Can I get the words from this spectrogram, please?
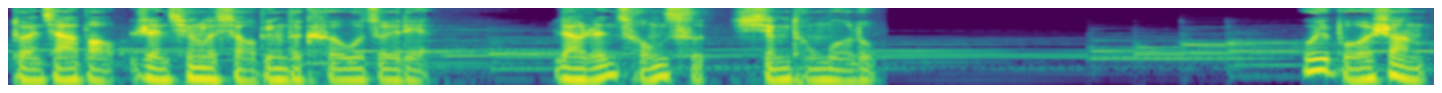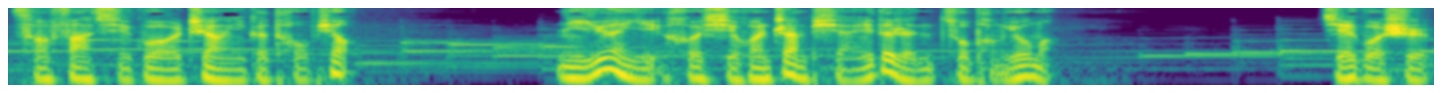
段家宝认清了小兵的可恶嘴脸，两人从此形同陌路。微博上曾发起过这样一个投票：你愿意和喜欢占便宜的人做朋友吗？结果是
